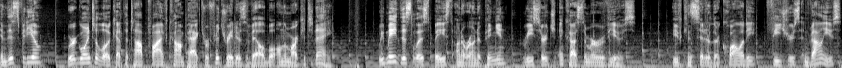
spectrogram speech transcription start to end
In this video, we're going to look at the top 5 compact refrigerators available on the market today. We made this list based on our own opinion, research, and customer reviews. We've considered their quality, features, and values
